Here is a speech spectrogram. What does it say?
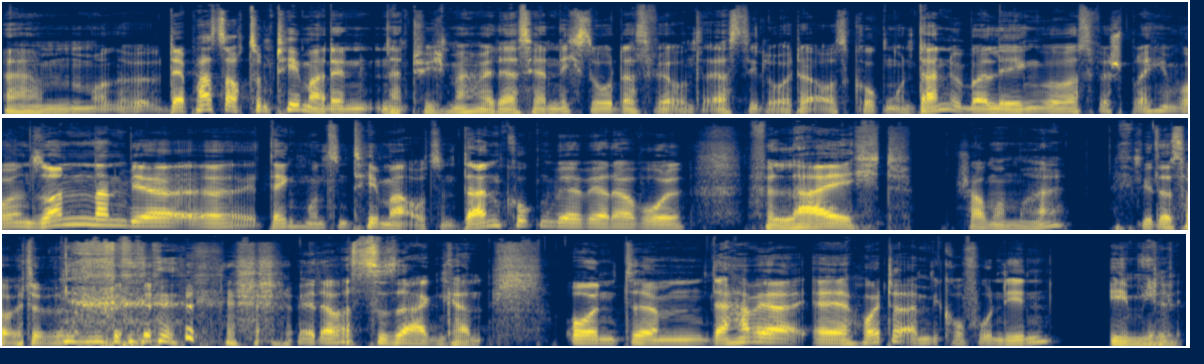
Ähm, äh, der passt auch zum Thema, denn natürlich machen wir das ja nicht so, dass wir uns erst die Leute ausgucken und dann überlegen, über was wir sprechen wollen, sondern wir äh, denken uns ein Thema aus und dann gucken wir, wer da wohl vielleicht, schauen wir mal, wie das heute wird, wer da was zu sagen kann. Und ähm, da haben wir äh, heute am Mikrofon den Emil.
